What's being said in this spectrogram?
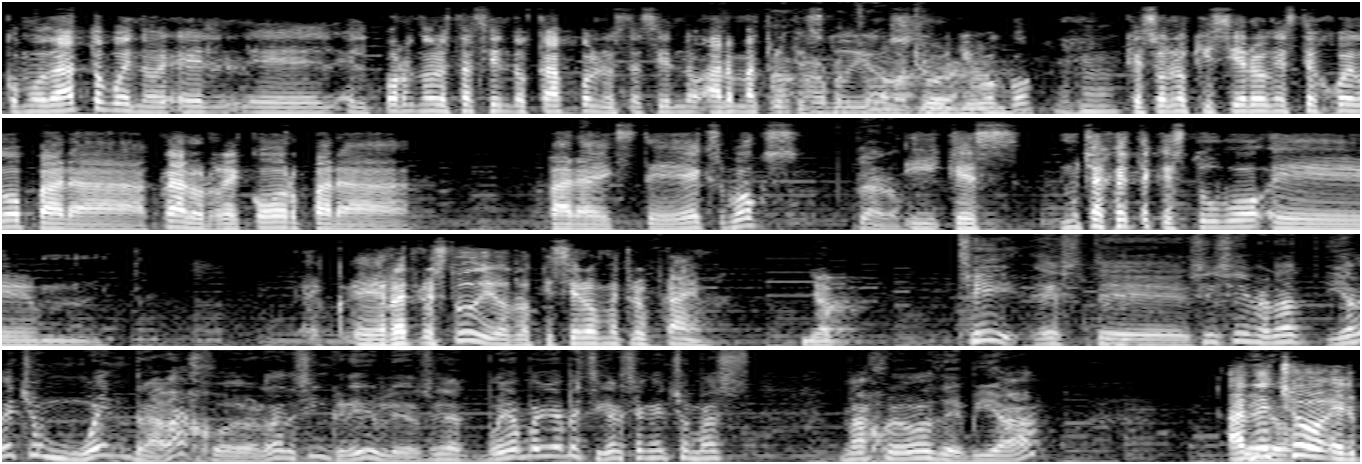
como dato, bueno, el, el, el port no lo está haciendo Capcom, lo está haciendo Armature Ah, Armature, Studios, si no me equivoco, que son los que hicieron este juego para, claro, Record para, para este Xbox, claro. y que es mucha gente que estuvo eh, eh, Retro Studios, lo que hicieron Metro Prime. Yup. Sí, este, sí, sí, es verdad. Y han hecho un buen trabajo, de verdad, es increíble. O sea, voy a, voy a investigar si han hecho más, más juegos de VR. Han Pero- hecho el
